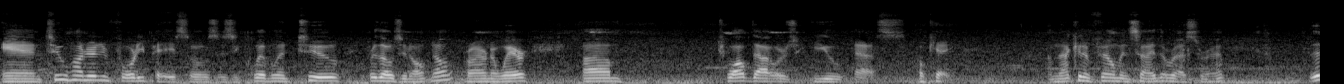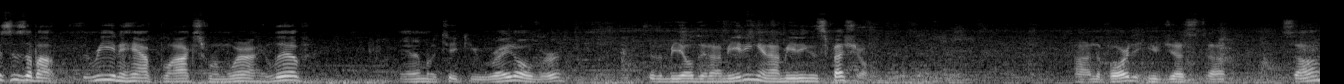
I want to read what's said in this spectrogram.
And 240 pesos is equivalent to, for those who don't know or aren't aware, um, $12 US. Okay, I'm not gonna film inside the restaurant. This is about three and a half blocks from where I live. And I'm gonna take you right over to the meal that I'm eating, and I'm eating the special. On the board that you just uh, saw.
